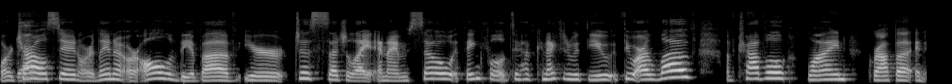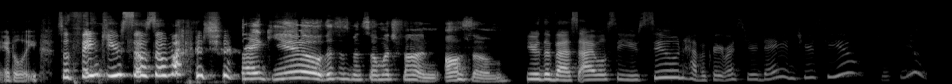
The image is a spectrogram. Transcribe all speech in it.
or Charleston or Atlanta or all of the above. You're just such a light. And I'm so thankful to have connected with you through our love of travel, wine, grappa, and Italy. So thank you so, so much. Thank you. This has been so much fun. Awesome. You're the best. I will see you soon. Have a great rest of your day and cheers to you. Cheers to you.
